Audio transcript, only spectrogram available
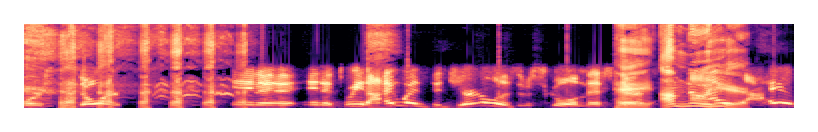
or source in a in a tweet, I went to journalism school, Mister. Hey, I'm new I- here. I am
